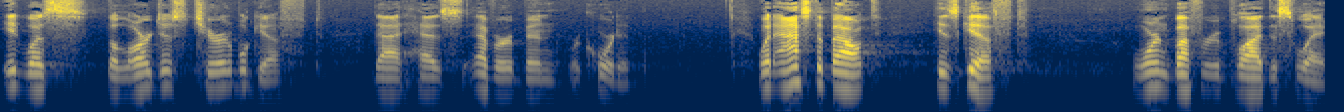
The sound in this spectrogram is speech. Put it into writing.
It was the largest charitable gift that has ever been recorded. When asked about his gift, Warren Buffett replied this way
